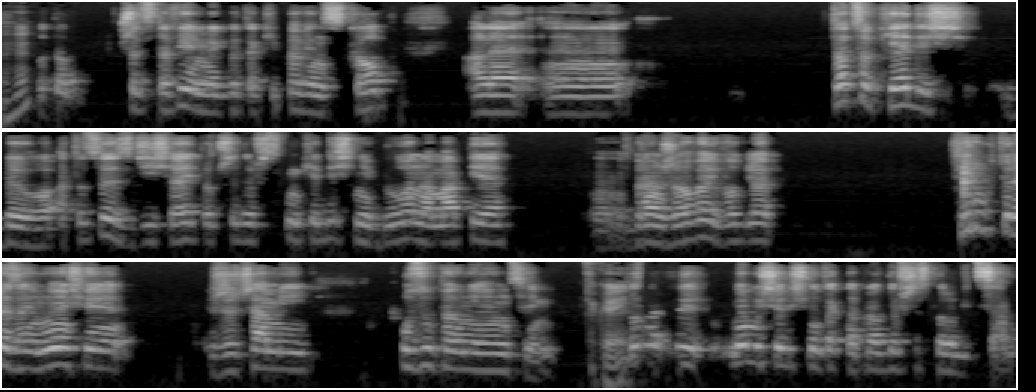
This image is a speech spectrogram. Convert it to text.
mhm. bo to przedstawiłem jakby taki pewien skop, ale e, to, co kiedyś było, a to, co jest dzisiaj, to przede wszystkim kiedyś nie było na mapie branżowej, w ogóle firm, które zajmują się rzeczami uzupełniającymi. Okay. To znaczy, my musieliśmy tak naprawdę wszystko robić sami.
